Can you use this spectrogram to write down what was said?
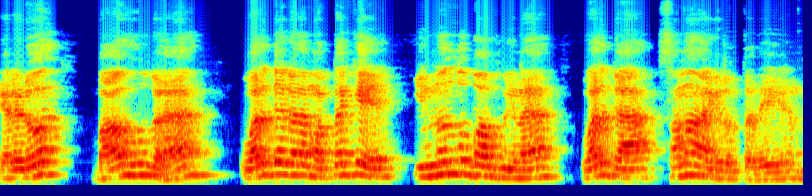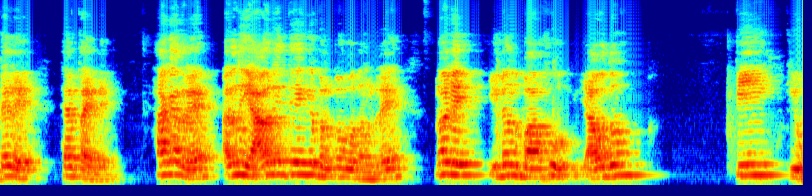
ಎರಡು ಬಾಹುಗಳ ವರ್ಗಗಳ ಮೊತ್ತಕ್ಕೆ ಇನ್ನೊಂದು ಬಾಹುವಿನ ವರ್ಗ ಸಮ ಆಗಿರುತ್ತದೆ ಅಂತೇಳಿ ಹೇಳ್ತಾ ಇದೆ ಹಾಗಾದ್ರೆ ಅದನ್ನ ಯಾವ ರೀತಿಯಾಗಿ ಬರ್ಕೋಬಹುದು ಅಂದ್ರೆ ನೋಡಿ ಇನ್ನೊಂದು ಬಾಹು ಯಾವುದು? ಪಿ ಕ್ಯೂ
